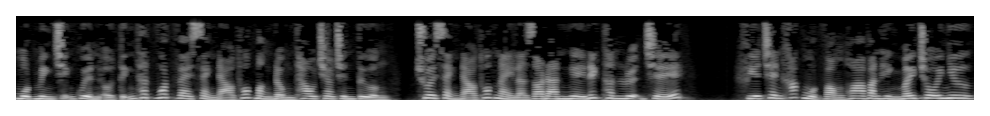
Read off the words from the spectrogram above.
Một mình trịnh quyền ở tĩnh thất vuốt ve sảnh đào thuốc bằng đồng thau treo trên tường, chuôi sảnh đào thuốc này là do đan nghề đích thân luyện chế. Phía trên khắc một vòng hoa văn hình mây trôi như,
